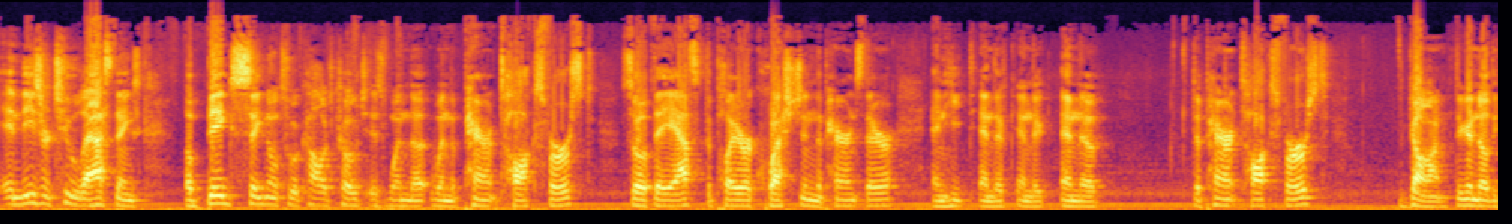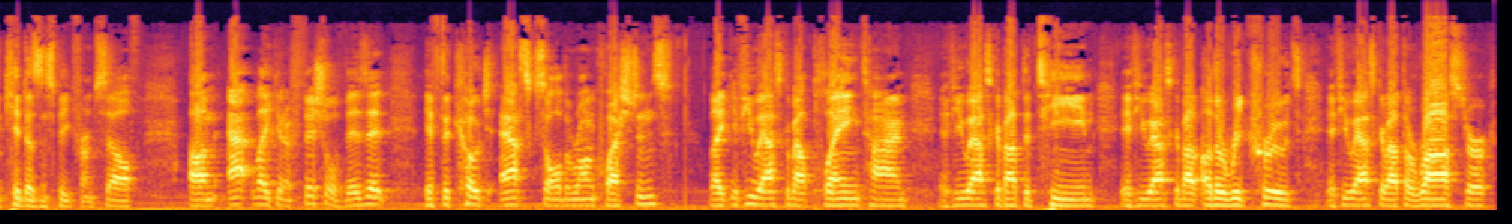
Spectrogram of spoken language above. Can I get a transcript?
and these are two last things. A big signal to a college coach is when the when the parent talks first. So if they ask the player a question, the parent's there, and he and the and the and the the parent talks first, gone. They're gonna know the kid doesn't speak for himself. Um, at like an official visit, if the coach asks all the wrong questions, like if you ask about playing time, if you ask about the team, if you ask about other recruits, if you ask about the roster,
